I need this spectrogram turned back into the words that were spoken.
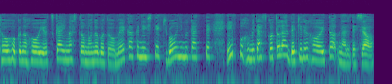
東北の方位を使いますと物事を明確にして希望に向かって一歩踏み出すことができる方位となるでしょう。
